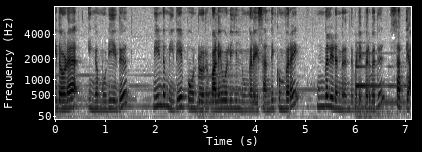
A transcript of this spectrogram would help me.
இதோட இங்கே முடியுது. மீண்டும் இதே போன்ற ஒரு வலையொலியில் உங்களை சந்திக்கும் வரை உங்களிடமிருந்து விடைபெறுவது சத்யா.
